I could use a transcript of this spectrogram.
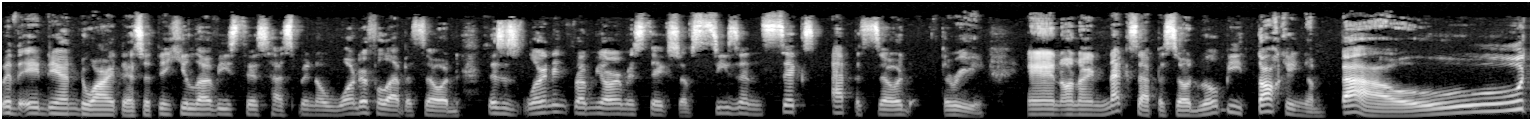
with Adrian Duarte. So thank you, lovies. This has been a wonderful episode. This is Learning from Your Mistakes of Season 6, Episode 3. And on our next episode, we'll be talking about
